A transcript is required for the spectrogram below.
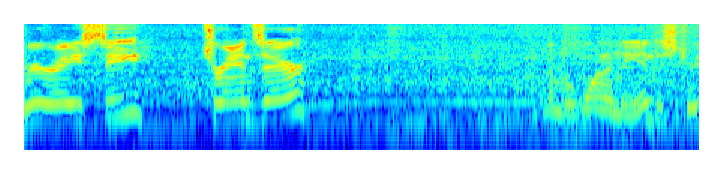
Rear AC, Transair number one in the industry.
